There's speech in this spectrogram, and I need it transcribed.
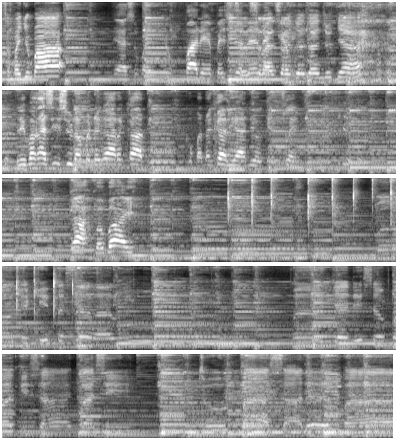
sampai jumpa. Ya sampai jumpa di episode Sel- selanjutnya. Terima kasih sudah mendengarkan. Kepada kalian yuk Slam. Dah, bye bye. Kita selalu menjadi sebuah kisah klasik untuk masa depan.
